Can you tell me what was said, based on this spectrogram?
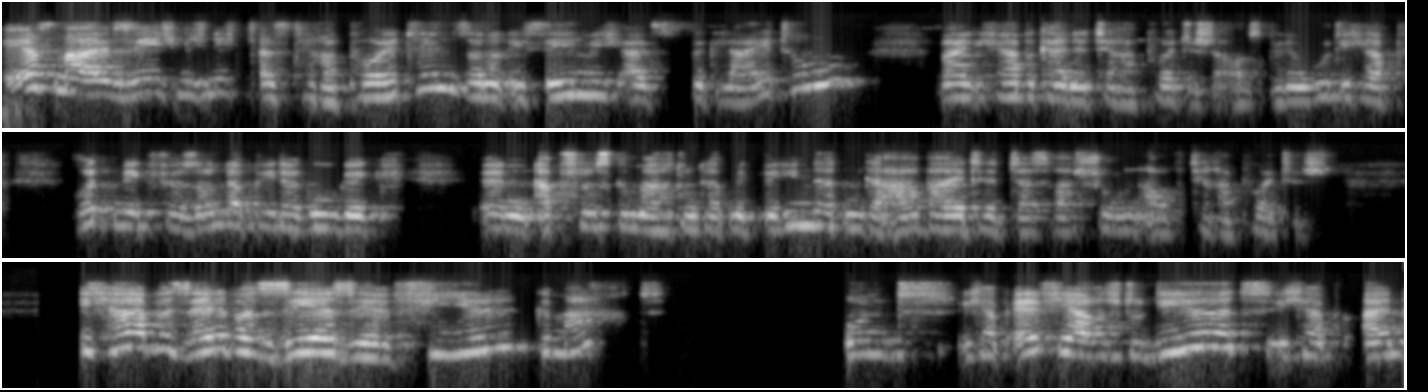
erstmal sehe ich mich nicht als Therapeutin, sondern ich sehe mich als Begleitung, weil ich habe keine therapeutische Ausbildung. Gut, ich habe Rhythmik für Sonderpädagogik einen Abschluss gemacht und habe mit Behinderten gearbeitet. Das war schon auch therapeutisch. Ich habe selber sehr, sehr viel gemacht. Und ich habe elf Jahre studiert, ich habe einen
